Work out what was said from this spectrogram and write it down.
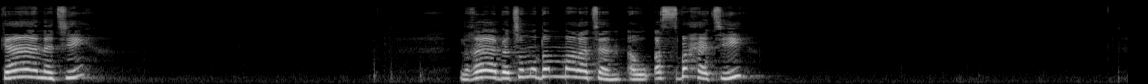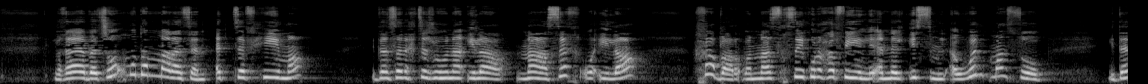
كانت الغابة مدمرة أو أصبحت الغابة مدمرة. التفهيم. إذا سنحتاج هنا إلى ناسخ وإلى خبر والناسخ سيكون حرفيا لأن الاسم الأول منصوب. إذا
